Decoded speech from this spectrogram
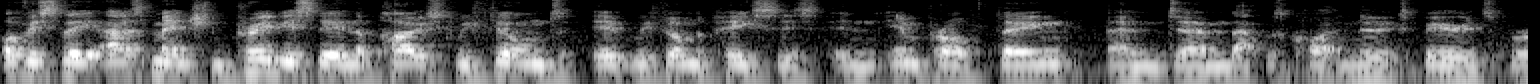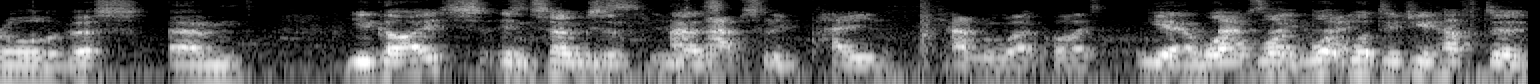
obviously, as mentioned previously in the post, we filmed it, we filmed the pieces in improv thing, and um, that was quite a new experience for all of us. Um, you guys, in terms was, of it was as an absolute pain camera work wise. yeah, what, what, what, what did you have to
